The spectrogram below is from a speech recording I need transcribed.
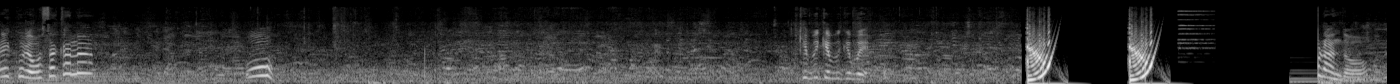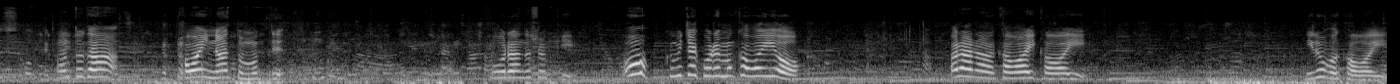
えこれお魚おケブケブ。ケブランド？本当だ。可愛いなと思って。ポーランド食器。おくみちゃんこれも可愛いよ。あらら可愛い可愛い。色が可愛い。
